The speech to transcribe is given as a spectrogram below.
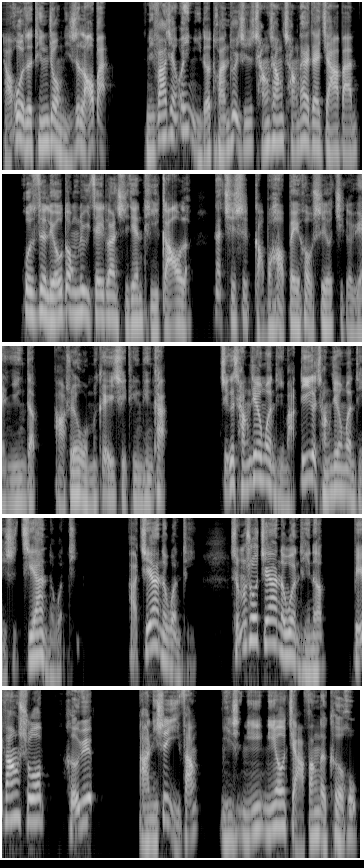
啊？或者听众你是老板，你发现哎，你的团队其实常常常态在加班，或者是流动率这一段时间提高了，那其实搞不好背后是有几个原因的。啊，所以我们可以一起听听看几个常见问题嘛。第一个常见问题是接案的问题啊，接案的问题。什么说接案的问题呢？比方说合约啊，你是乙方，你你你有甲方的客户，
